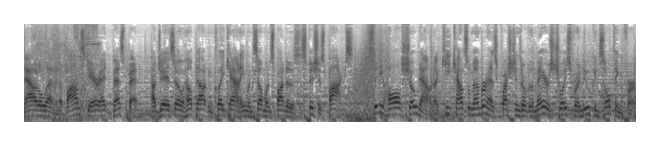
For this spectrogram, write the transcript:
Now at 11, a bomb scare at Best Bet. How JSO helped out in Clay County when someone spotted a suspicious box. City Hall showdown. A key council member has questions over the mayor's choice for a new consulting firm.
